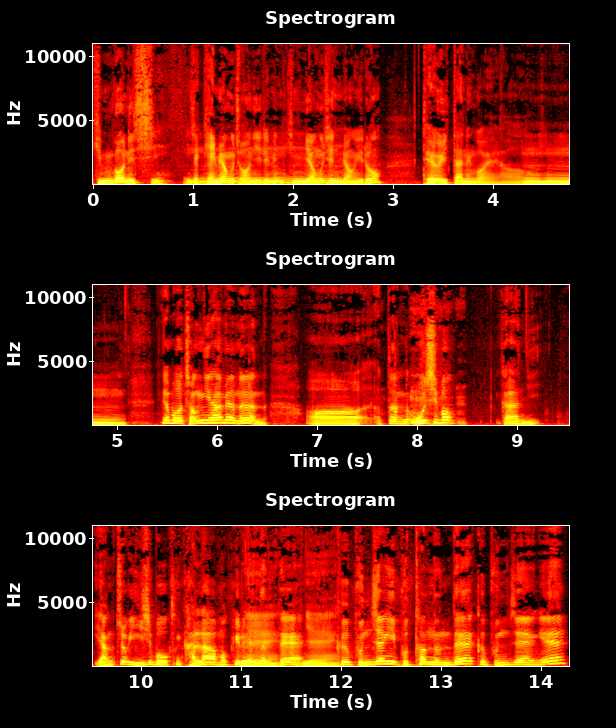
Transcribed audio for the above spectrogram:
김건희 씨, 이제 음. 개명 전 이름인 김명진 명의로 되어 있다는 거예요. 음. 그러니까 뭐 정리하면은 어 어떤 50억 그러니까 양쪽이 25억씩 갈라먹기로 예. 했는데 예. 그 분쟁이 붙었는데 그 분쟁에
